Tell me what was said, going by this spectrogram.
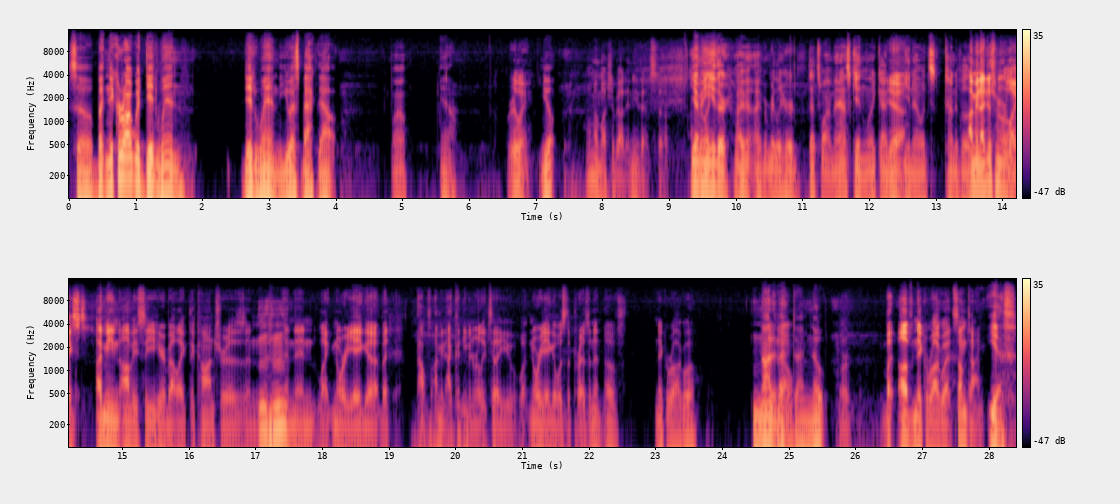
So, but Nicaragua did win, did win. The U.S. backed out. Wow. Yeah. really Yep. I don't know much about any of that stuff Yeah, me like- either. I haven't, I haven't really heard. That's why I'm asking. Like, I, Yeah. you know, it's kind of a. I mean, I just remember lost. like I mean, obviously you hear about like the Contras and Mhm. and then like Noriega, but I mean, I couldn't even really tell you what Noriega was the president of Nicaragua Not at No. that time. Nope. or but of Nicaragua at some time. Yes.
